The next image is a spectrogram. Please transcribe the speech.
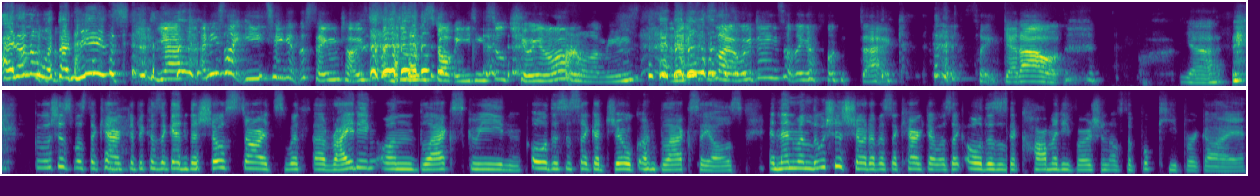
"I don't know what that means." yeah, and he's like eating at the same time. he doesn't stop eating, still chewing. And I don't know what that means. And then he's like, "We're doing something on deck." It's like, get out. Yeah. Lucius was the character because again the show starts with uh, writing on black screen. Oh this is like a joke on black sails. And then when Lucius showed up as a character I was like oh this is a comedy version of the bookkeeper guy.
